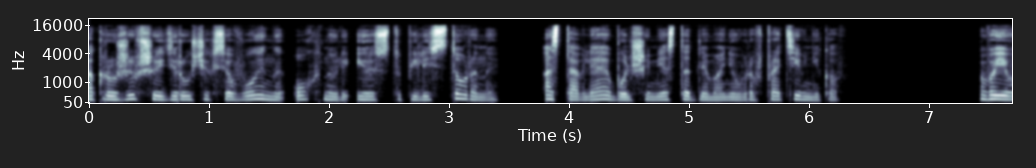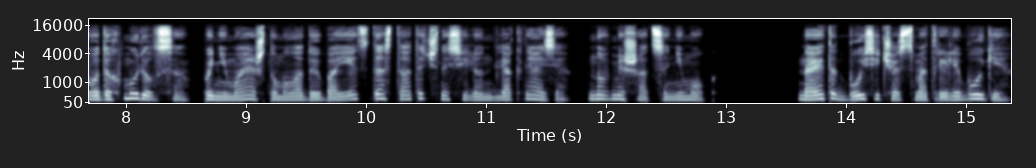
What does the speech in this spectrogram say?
Окружившие дерущихся воины охнули и расступились в стороны, оставляя больше места для маневров противников. Воевода хмурился, понимая, что молодой боец достаточно силен для князя, но вмешаться не мог. На этот бой сейчас смотрели боги,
